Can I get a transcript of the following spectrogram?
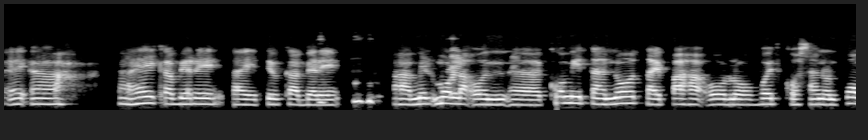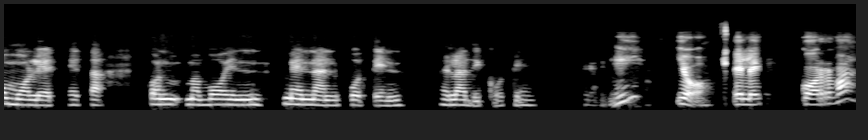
ei, äh, äh, hei kaveri tai työkaveri, mil- mulla on äh, komitano tai paha olo, voitko sanoa pomolle, että kun mä voin mennä kotiin, lähdikotiin. Ei. Joo, eli korva.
